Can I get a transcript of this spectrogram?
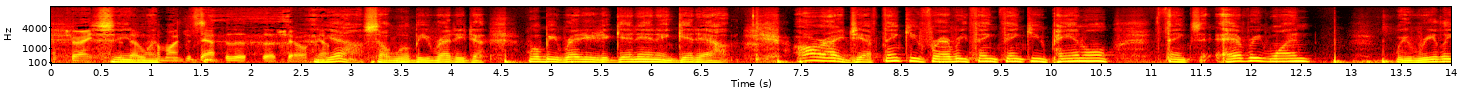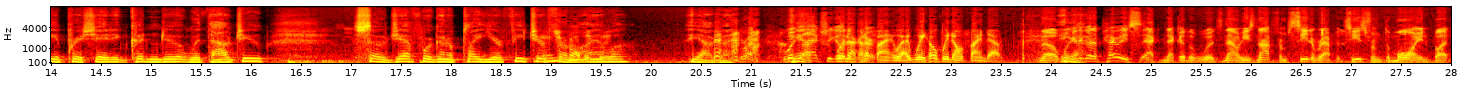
That's right. Seeing That'll what- come on just after this uh, show. yeah. so we'll be ready to we'll be ready to get in and get out. All right, Jeff. Thank you for everything. Thank you, panel. Thanks everyone. We really appreciate it. Couldn't do it without you. So, Jeff, we're going to play your feature Yeah, you from probably could. Iowa. Yeah, go ahead. Right. We're Yeah. gonna actually go We're to not going to find. We hope we don't find out. No, we're gonna go to Perry's neck of the woods. Now he's not from Cedar Rapids. He's from Des Moines, but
